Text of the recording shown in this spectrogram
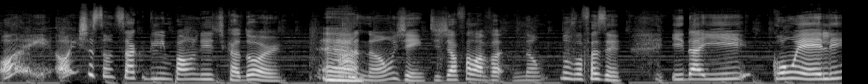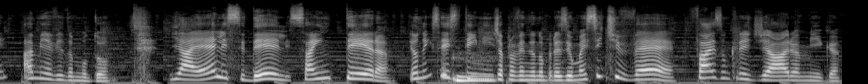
ó, ó a encheção de saco de limpar um liquidificador. É. Ah, não, gente. Já falava, não, não vou fazer. E daí, com ele, a minha vida mudou. E a hélice dele sai inteira. Eu nem sei se uhum. tem ninja para vender no Brasil, mas se tiver, faz um crediário, amiga.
